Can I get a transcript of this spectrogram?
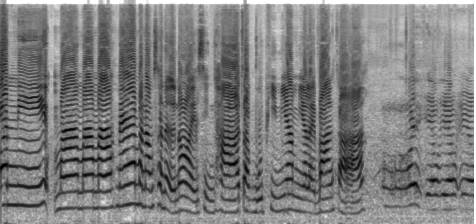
วันนี้มามามาแม่มานำเสนอหน่อยสินค้าจากบูธพรีเมียมมีอะไรบ้างจ๊ะโอ้ยเอลเอลเอล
